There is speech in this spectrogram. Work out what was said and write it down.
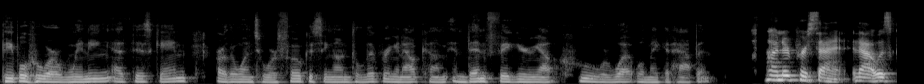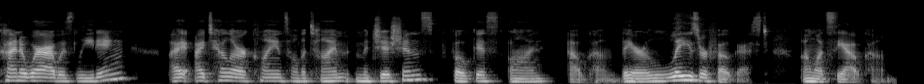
people who are winning at this game are the ones who are focusing on delivering an outcome and then figuring out who or what will make it happen. 100%. That was kind of where I was leading I, I tell our clients all the time magicians focus on outcome. They are laser focused on what's the outcome.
